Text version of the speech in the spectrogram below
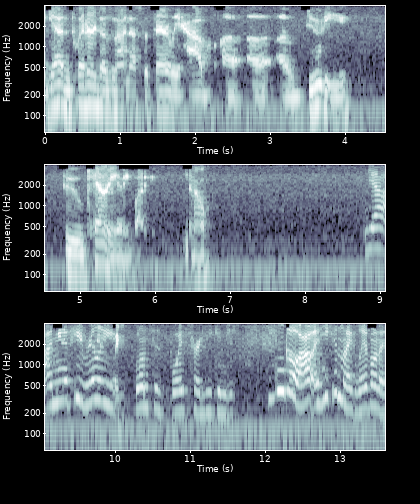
again, Twitter does not necessarily have a, a, a duty to carry anybody, you know? Yeah, I mean, if he really Like- wants his voice heard, he can just he can go out and he can like live on a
